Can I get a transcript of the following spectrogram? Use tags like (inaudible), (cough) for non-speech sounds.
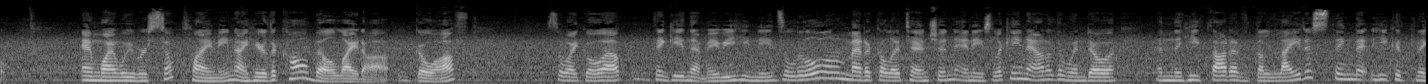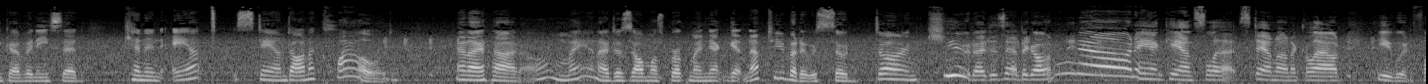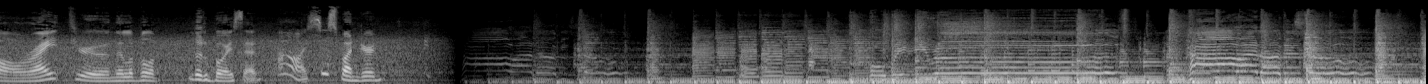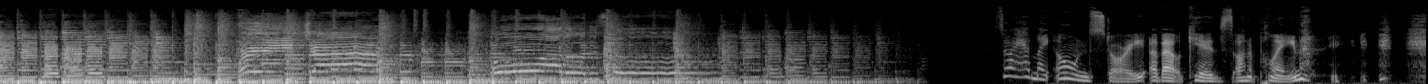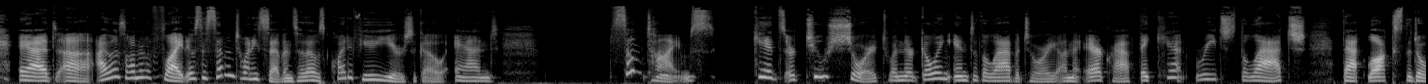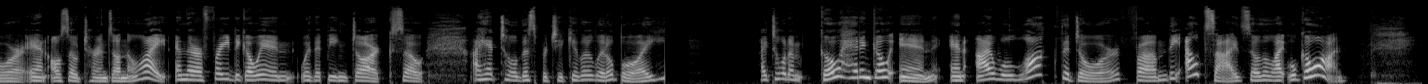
And while we were still climbing, I hear the call bell light off, go off. So I go up thinking that maybe he needs a little medical attention, and he's looking out of the window, and the, he thought of the lightest thing that he could think of, and he said, Can an ant stand on a cloud? And I thought, oh man, I just almost broke my neck getting up to you, but it was so darn cute. I just had to go, no, an ant can't stand on a cloud. He would fall right through. And the little, little boy said, oh, I just wondered. Own story about kids on a plane. (laughs) and uh, I was on a flight. It was a 727, so that was quite a few years ago. And sometimes kids are too short when they're going into the lavatory on the aircraft. They can't reach the latch that locks the door and also turns on the light, and they're afraid to go in with it being dark. So I had told this particular little boy, I told him, go ahead and go in, and I will lock the door from the outside so the light will go on.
